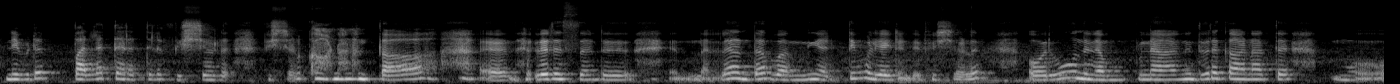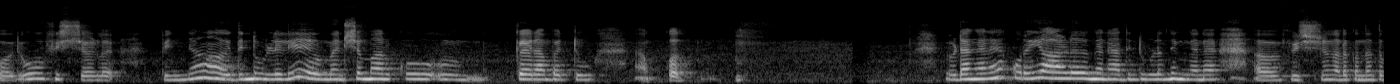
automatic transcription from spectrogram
പിന്നെ ഇവിടെ പലതരത്തിലെ ഫിഷുകൾ ഫിഷുകൾ കാണാൻ എന്താ നല്ല രസമുണ്ട്. നല്ല എന്താ ഭംഗി അടിപൊളിയായിട്ടുണ്ട് ഫിഷുകൾ ഓരോന്നിനും ഞാൻ ഇതുവരെ കാണാത്ത ഓരോ ഫിഷുകൾ പിന്നെ ഇതിന്റെ ഉള്ളിൽ മനുഷ്യന്മാർക്ക് കയറാൻ പറ്റൂ. ഇവിടെ അങ്ങനെ കുറേ ആൾ ഇങ്ങനെ അതിന്റെ ഉള്ളിൽ നിന്ന് ഇങ്ങനെ ഫിഷ് നടക്കുന്നത്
